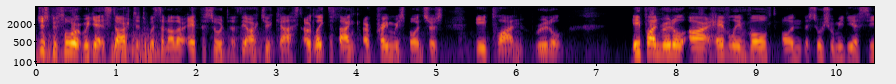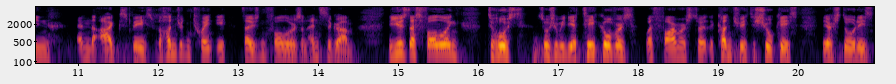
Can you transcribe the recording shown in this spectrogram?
Just before we get started with another episode of the R2Kast, I would like to thank our primary sponsors, A Plan Rural. A Plan Rural are heavily involved on the social media scene in the ag space with 120,000 followers on Instagram. They use this following to host social media takeovers with farmers throughout the country to showcase their stories.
